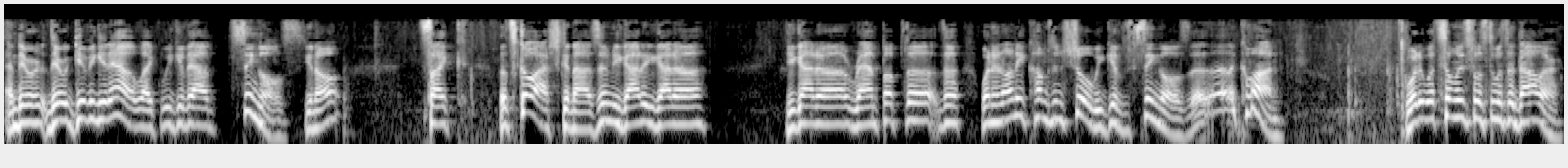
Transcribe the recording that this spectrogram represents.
and they were they were giving it out like we give out singles, you know. It's like let's go Ashkenazim. You gotta you gotta you gotta ramp up the the when an ani comes in shul, we give singles. Uh, uh, come on, what what's somebody supposed to do with a dollar?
